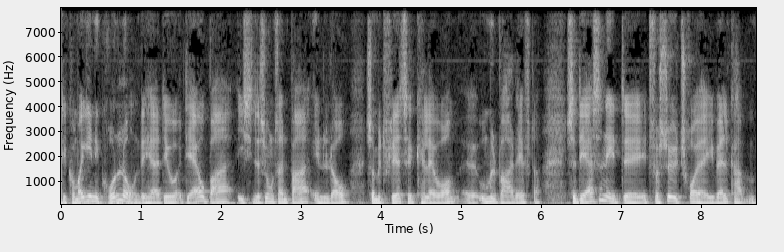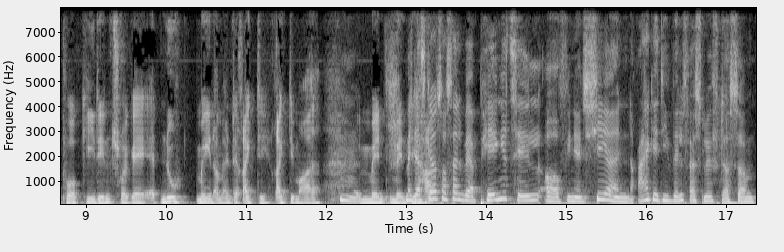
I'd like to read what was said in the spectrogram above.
det kommer ikke ind i grundloven det her, det er jo, det er jo bare i situationstegn bare en lov, som et flertal kan lave om øh, umiddelbart efter. Så det er sådan et, øh, et forsøg, tror jeg, i valgkampen på at give et indtryk af, at nu mener man det rigtig, rigtig meget. Mm. Men, men, men der skal har... jo trods alt være penge til at finansiere en række af de velfærdsløfter, som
